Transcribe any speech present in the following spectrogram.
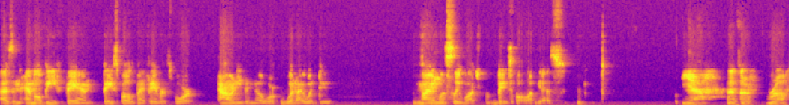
as an MLB fan, baseball is my favorite sport. I don't even know what, what I would do. Mindlessly watch baseball, I guess. Yeah, that's a rough.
